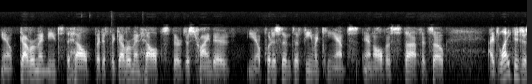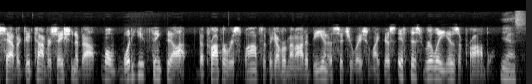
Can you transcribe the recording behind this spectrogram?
You know, government needs to help, but if the government helps, they're just trying to you know put us into FEMA camps and all this stuff. And so, I'd like to just have a good conversation about well, what do you think the the proper response of the government ought to be in a situation like this if this really is a problem? Yes.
